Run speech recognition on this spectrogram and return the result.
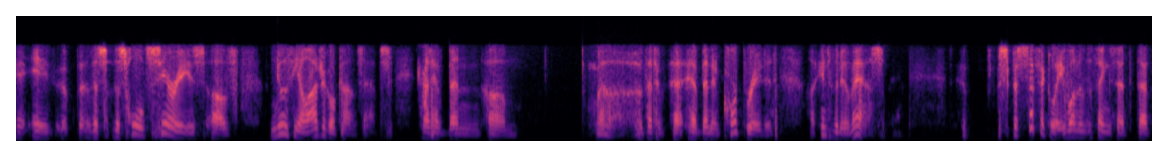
a, a, this this whole series of new theological concepts that have been um, uh, that have uh, have been incorporated uh, into the new mass. Specifically, one of the things that that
